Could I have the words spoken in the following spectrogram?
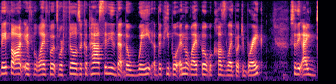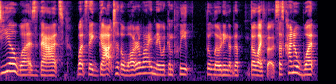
they thought if the lifeboats were filled to capacity, that the weight of the people in the lifeboat would cause the lifeboat to break. So the idea was that once they got to the water line, they would complete the loading of the, the lifeboats. That's kind of what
